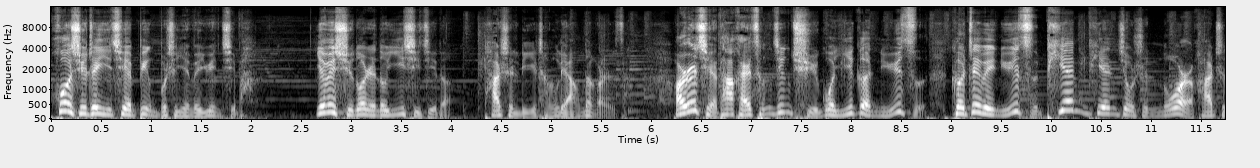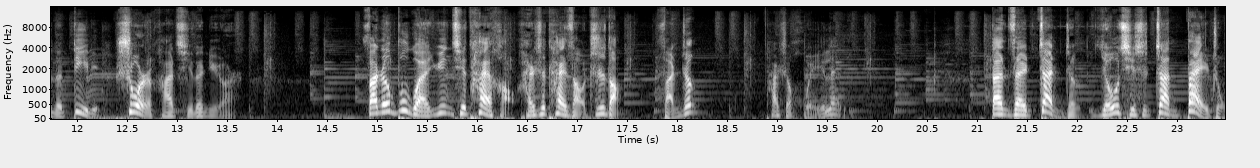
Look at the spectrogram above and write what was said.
或许这一切并不是因为运气吧，因为许多人都依稀记得他是李成梁的儿子，而且他还曾经娶过一个女子，可这位女子偏偏就是努尔哈赤的弟弟舒尔哈齐的女儿。反正不管运气太好还是太早知道，反正他是回来了。但在战争，尤其是战败中，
